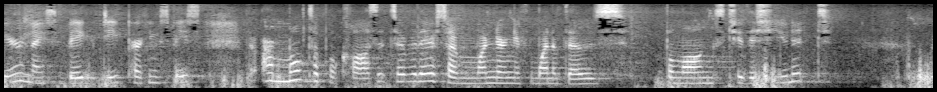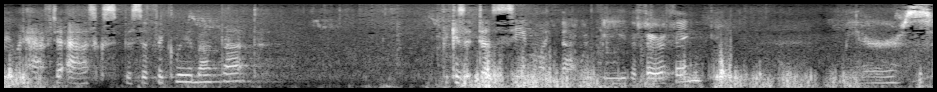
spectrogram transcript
Here, nice big deep parking space. There are multiple closets over there, so I'm wondering if one of those belongs to this unit. We would have to ask specifically about that because it does seem like that would be the fair thing. Meters.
